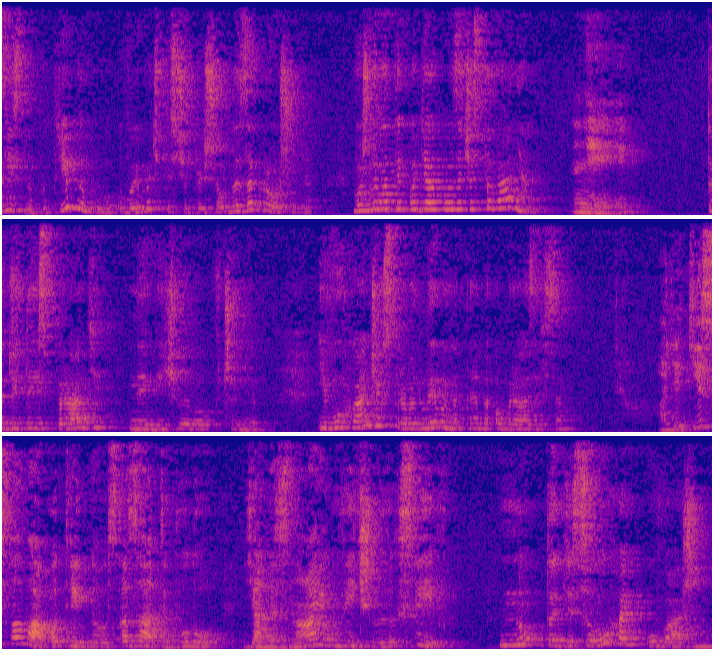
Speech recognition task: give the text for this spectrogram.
звісно, потрібно було вибачити, що прийшов без запрошення. Можливо, ти подякував за частування? Ні. Тоді ти і справді невічливо вчинив. І вуханчик справедливо на тебе образився. А які слова потрібно сказати було? Я не знаю ввічливих слів. Ну, тоді слухай уважно.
